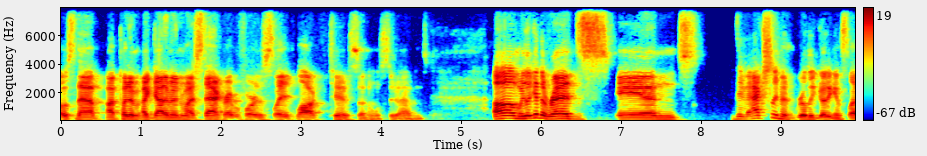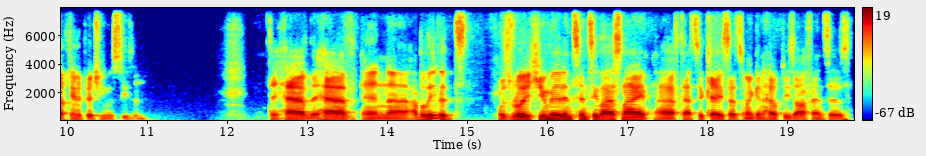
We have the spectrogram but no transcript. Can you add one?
Oh snap! I put him. I got him into my stack right before the slate locked too. So we'll see what happens. Um, we look at the Reds, and they've actually been really good against left-handed pitching this season. They have, they have, and uh, I believe it was really humid in Cincy last night. Uh, if that's the case, that's only going to help these offenses.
